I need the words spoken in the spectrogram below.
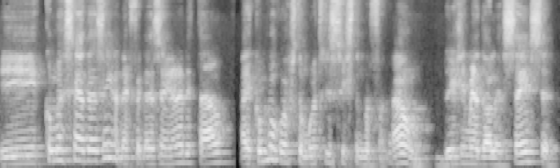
e comecei a desenhar, né? Fui desenhando e tal. Aí, como eu gosto muito de sistema fanal, desde minha adolescência,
